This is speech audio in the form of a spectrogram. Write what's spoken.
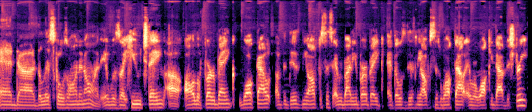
and uh, the list goes on and on. It was a huge thing. Uh, all of Burbank walked out of the Disney offices. Everybody in Burbank at those Disney offices walked out and were walking down the street.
